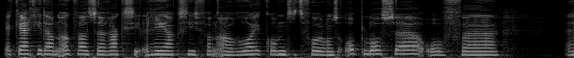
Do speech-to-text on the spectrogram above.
Ja, krijg je dan ook wel eens reactie, reacties van, oh Roy komt het voor ons oplossen? Of uh,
